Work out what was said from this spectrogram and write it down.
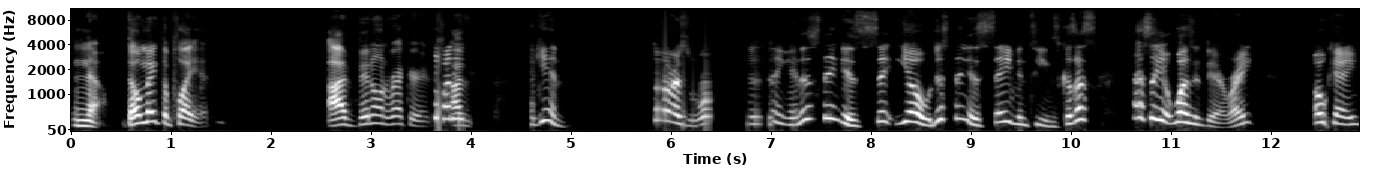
No. They'll make the play in. I've been on record. Funny- again, stars this thing, and this thing is sa- yo, this thing is saving teams because let's let's say it wasn't there, right? Okay,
